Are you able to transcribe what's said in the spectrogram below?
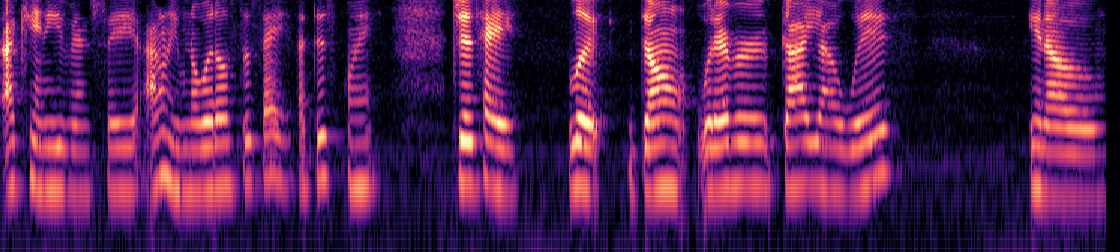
I can't even say I don't even know what else to say at this point. Just hey, look, don't whatever guy y'all with, you know,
